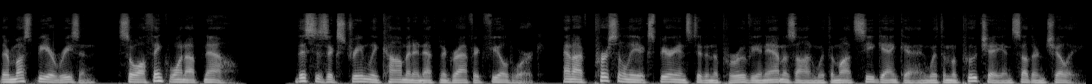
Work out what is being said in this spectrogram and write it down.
there must be a reason, so I'll think one up now. This is extremely common in ethnographic fieldwork, and I've personally experienced it in the Peruvian Amazon with the Matsigenka and with the Mapuche in southern Chile.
